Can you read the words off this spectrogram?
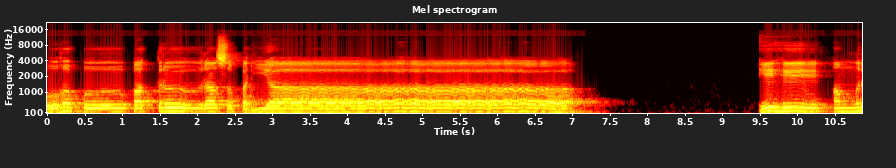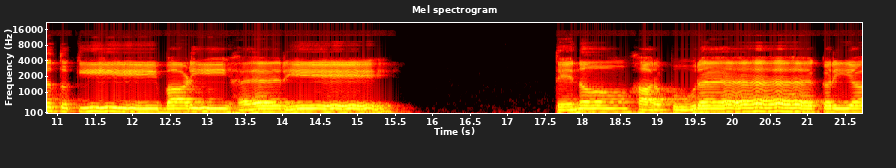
ਉਹਪ ਪਤਰ ਰਸ ਭਰੀਆ। ਇਹ ਅੰਮ੍ਰਿਤ ਕੀ ਬਾੜੀ ਹੈ ਰੇ? ਤੈਨ ਹਰ ਪੂਰੈ ਕਰਿਆ।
